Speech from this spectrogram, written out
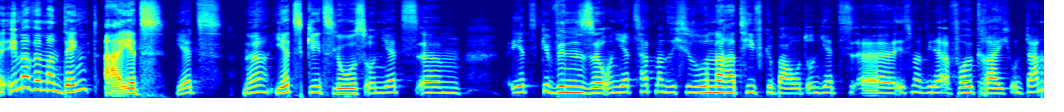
Äh, immer wenn man denkt, ah, jetzt, jetzt, ne, jetzt geht's los und jetzt, ähm, jetzt gewinnen sie und jetzt hat man sich so ein Narrativ gebaut und jetzt äh, ist man wieder erfolgreich und dann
